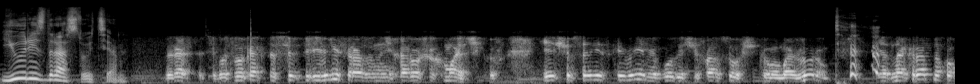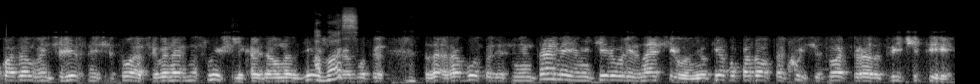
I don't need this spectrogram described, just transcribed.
Юрий, здравствуйте. Здравствуйте. Вот вы как-то все перевели сразу на нехороших мальчиков. Я еще в советское время, будучи форцовщиком и мажором, неоднократно попадал в интересные ситуации. Вы, наверное, слышали, когда у нас девушки вас? работали, да, работали с ментами, имитировали изнасилование. Вот я попадал в такую ситуацию раза 3-4.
